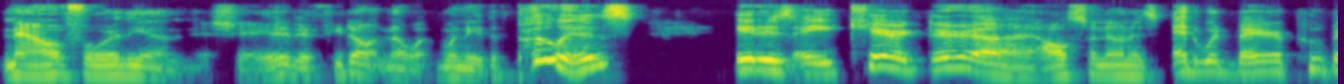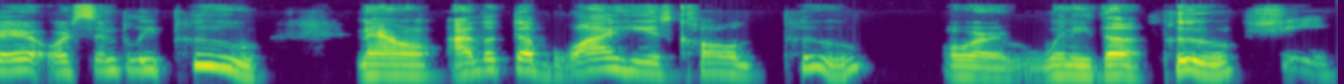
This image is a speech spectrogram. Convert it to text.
Now, for the uninitiated, if you don't know what Winnie the Pooh is, it is a character uh, also known as Edward Bear, Pooh Bear, or simply Pooh. Now, I looked up why he is called Pooh or Winnie the Pooh. She.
